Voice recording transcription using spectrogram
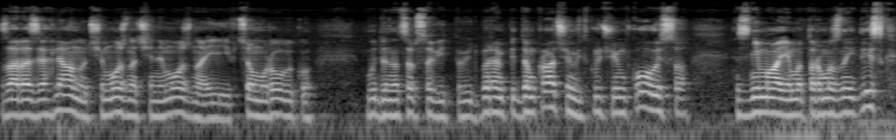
Зараз я гляну, чи можна, чи не можна, і в цьому ролику буде на це все відповідь. Беремо піддомкрачуємо, відкручуємо колесо, знімаємо тормозний диск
